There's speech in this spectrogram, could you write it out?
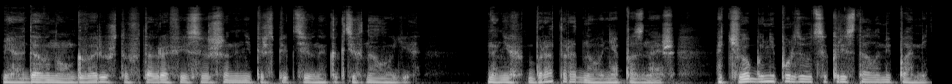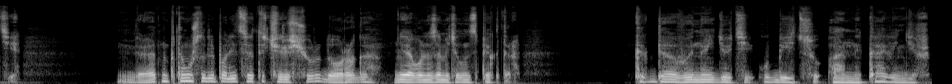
Я давно говорю, что фотографии совершенно не перспективны, как технология. На них брата родного не опознаешь. Отчего бы не пользоваться кристаллами памяти?» «Вероятно, потому что для полиции это чересчур дорого», — недовольно заметил инспектор. «Когда вы найдете убийцу Анны Кавендиш,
